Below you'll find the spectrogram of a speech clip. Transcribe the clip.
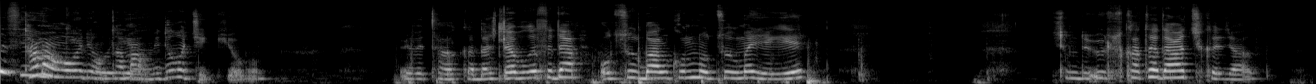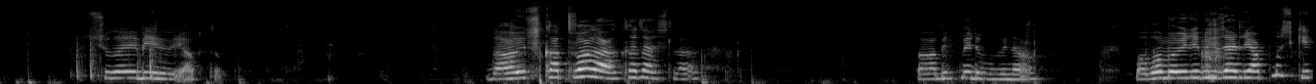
bir şey Tamam oynuyorum. Tamam video çekiyorum. Evet arkadaşlar burası da otur balkonun oturma yeri. Şimdi üst kata daha çıkacağız. Şuraya bir yaptım. Daha üst kat var arkadaşlar. Daha bitmedi bu bina. Babam öyle bir güzel yapmış ki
